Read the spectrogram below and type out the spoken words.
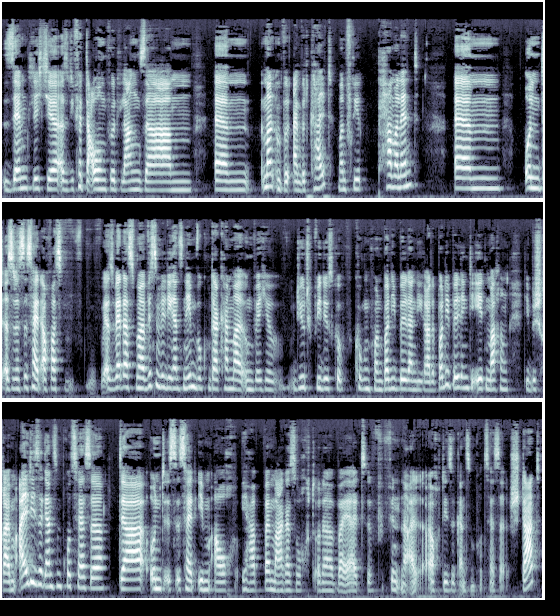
sämtliche, also die Verdauung wird langsam, ähm, man wird, einem wird kalt, man friert permanent. Ähm, und also das ist halt auch was, also wer das mal wissen will, die ganzen Nebenwirkungen, da kann mal irgendwelche YouTube-Videos gu gucken von Bodybuildern, die gerade Bodybuilding-Diät machen. Die beschreiben all diese ganzen Prozesse da und es ist halt eben auch, ja, bei Magersucht oder bei halt finden auch diese ganzen Prozesse statt.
